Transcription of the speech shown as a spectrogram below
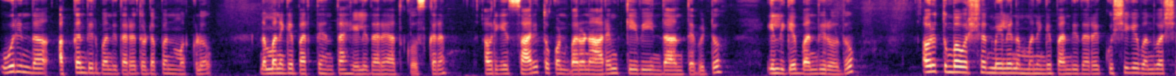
ಊರಿಂದ ಅಕ್ಕಂದಿರು ಬಂದಿದ್ದಾರೆ, ದೊಡ್ಡಪ್ಪನ ಮಕ್ಕಳು. ನಮ್ಮನೆಗೆ ಬರ್ತೆ ಅಂತ ಹೇಳಿದ್ದಾರೆ. ಅದಕ್ಕೋಸ್ಕರ ಅವರಿಗೆ ಸಾರಿ ತೊಗೊಂಡು ಬರೋಣ ಆರ್ ಎಂ ಕೆ ವಿಯಿಂದ ಅಂತೇಳ್ಬಿಟ್ಟು ಇಲ್ಲಿಗೆ ಬಂದಿರೋದು. ಅವರು ತುಂಬ ವರ್ಷದ ಮೇಲೆ ನಮ್ಮ ಮನೆಗೆ ಬಂದಿದ್ದಾರೆ. ಖುಷಿಗೆ ಒಂದು ವರ್ಷ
